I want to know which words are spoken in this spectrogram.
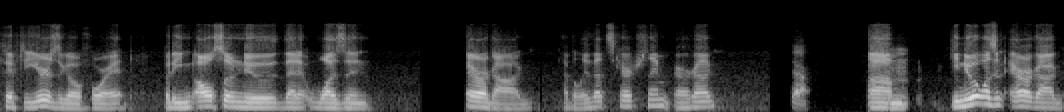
50 years ago for it, but he also knew that it wasn't Aragog. I believe that's the character's name, Aragog. Yeah. Um, he knew it wasn't Aragog,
